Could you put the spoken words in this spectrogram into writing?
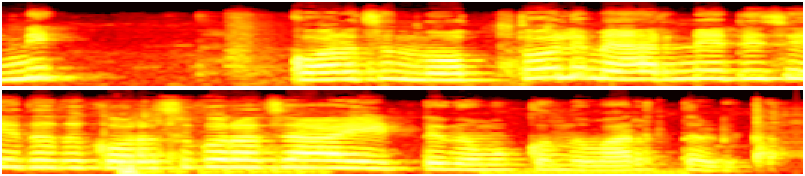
ഇനി കുറച്ച് നൊത്തോൽ മാരിനേറ്റ് ചെയ്തത് കുറച്ച് കുറച്ചായിട്ട് നമുക്കൊന്ന് വറുത്തെടുക്കാം.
